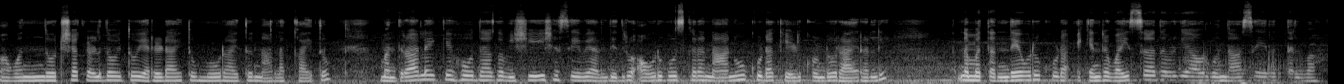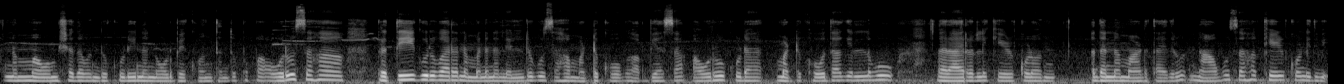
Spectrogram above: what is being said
ಒಂದು ವರ್ಷ ಕಳೆದೋಯ್ತು, ಎರಡಾಯಿತು, ಮೂರಾಯಿತು, ನಾಲ್ಕಾಯಿತು. ಮಂತ್ರಾಲಯಕ್ಕೆ ಹೋದಾಗ ವಿಶೇಷ ಸೇವೆ ಅಲ್ದಿದ್ರು ಅವ್ರಿಗೋಸ್ಕರ ನಾನೂ ಕೂಡ ಕೇಳಿಕೊಂಡು ರಾಯರಲ್ಲಿ. ನಮ್ಮ ತಂದೆಯವರು ಕೂಡ, ಯಾಕೆಂದರೆ ವಯಸ್ಸಾದವ್ರಿಗೆ ಅವ್ರಿಗೊಂದು ಆಸೆ ಇರುತ್ತಲ್ವ? ನಮ್ಮ ವಂಶದ ಒಂದು ಕುಡಿನ ನೋಡಬೇಕು ಅಂತಂದು. ಪಾಪ ಅವರು ಸಹ ಪ್ರತಿ ಗುರುವಾರ ನಮ್ಮ ಮನೆಯಲ್ಲಿ ಎಲ್ರಿಗೂ ಸಹ ಮಠಕ್ಕೆ ಹೋಗೋ ಅಭ್ಯಾಸ. ಅವರೂ ಕೂಡ ಮಠಕ್ಕೆ ಹೋದಾಗೆಲ್ಲವೂ ರಾಯರಲ್ಲಿ ಕೇಳ್ಕೊಳ್ಳೋ ಅದನ್ನು ಮಾಡ್ತಾಯಿದ್ರು ನಾವು ಸಹ ಕೇಳ್ಕೊಂಡಿದ್ವಿ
